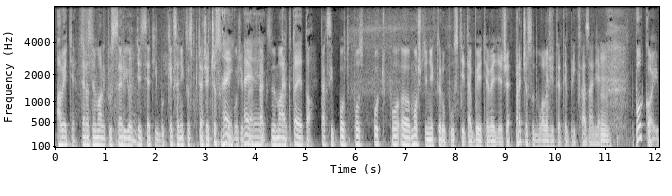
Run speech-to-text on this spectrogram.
A viete, teraz sme mali tú sériu od desiatich, keď sa niekto spýta, že čo sú tie Božie hej, tak sme mali... Tak to je to. Tak si po, po, po, po, uh, môžete niektorú pustiť, tak budete vedieť, že prečo sú dôležité tie prikázania. Hm. Pokoj.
